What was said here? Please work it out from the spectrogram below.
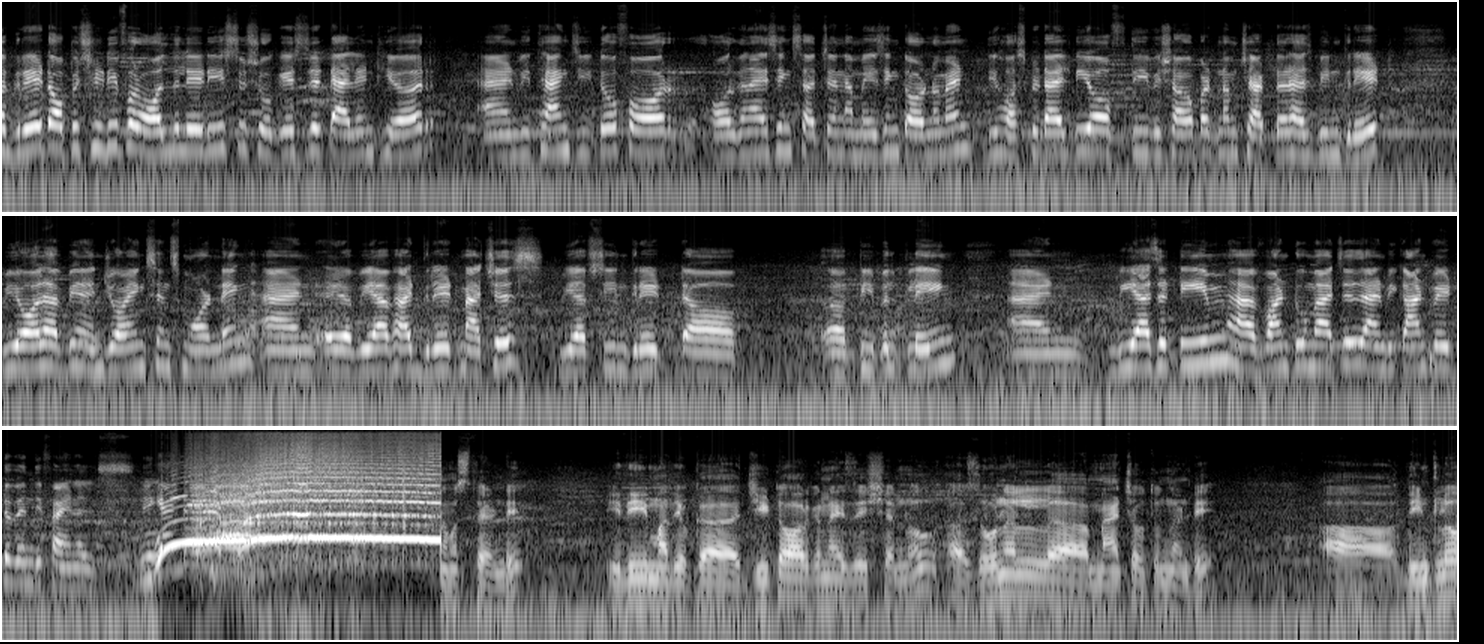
a great opportunity for all the ladies to showcase the talent here and we thank JITO for organizing such an amazing tournament the hospitality of the Visakhapatnam chapter has been great we all have been enjoying since morning and we have had great matches we have seen great people playing and we as a team have won two matches and we can't wait to win the finals నమస్తే అండి. ఇది మాది ఒక జీటో ఆర్గనైజేషన్ జోనల్ మ్యాచ్ అవుతుందండి. దీంట్లో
